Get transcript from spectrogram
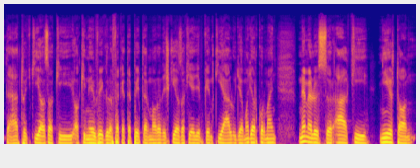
tehát hogy ki az, aki, akinél végül a Fekete Péter marad, és ki az, aki egyébként kiáll. Ugye a magyar kormány nem először áll ki nyíltan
